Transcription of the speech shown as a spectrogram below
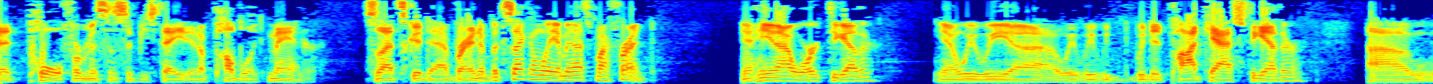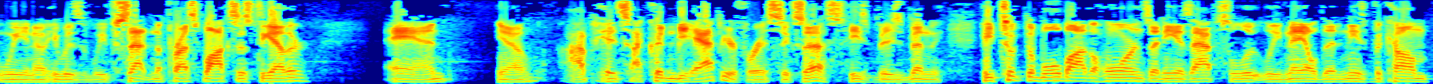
that pull for Mississippi State in a public manner. So that's good to have Brandon. But secondly, I mean, that's my friend. You know, he and I worked together. You know, we we uh, we, we we did podcasts together. Uh, we you know he was we've sat in the press boxes together, and you know I, his, I couldn't be happier for his success. He's, he's been he took the bull by the horns and he has absolutely nailed it, and he's become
